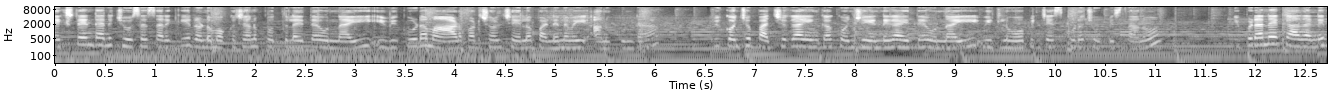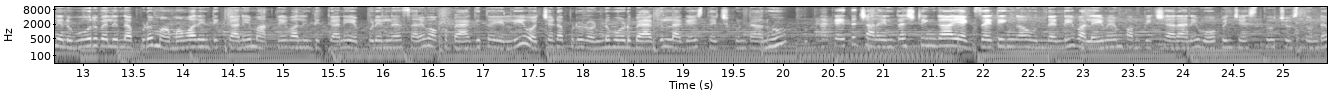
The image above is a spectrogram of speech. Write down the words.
నెక్స్ట్ ఏంటని చూసేసరికి రెండు మొక్కజొన్న పొత్తులు అయితే ఉన్నాయి. ఇవి కూడా మా ఆడపడుచోళ్ళ చేలో పండినవి అనుకుంటా. ఇవి కొంచెం పచ్చిగా ఇంకా కొంచెం ఎండుగా అయితే ఉన్నాయి. వీటిని ఓపెన్ చేసి కూడా చూపిస్తాను. ఇప్పుడనే కాదండి నేను ఊరు వెళ్ళినప్పుడు మా అమ్మ వాళ్ళ ఇంటికి కానీ మా అత్తయ్య వాళ్ళ ఇంటికి కానీ ఎప్పుడు వెళ్ళినా సరే ఒక బ్యాగ్తో వెళ్ళి వచ్చేటప్పుడు రెండు మూడు బ్యాగులు లగేజ్ తెచ్చుకుంటాను. నాకైతే చాలా ఇంట్రెస్టింగ్గా ఎగ్జైటింగ్గా ఉందండి. వాళ్ళు ఏమేమి పంపించారని ఓపెన్ చేస్తూ చూస్తుంటే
